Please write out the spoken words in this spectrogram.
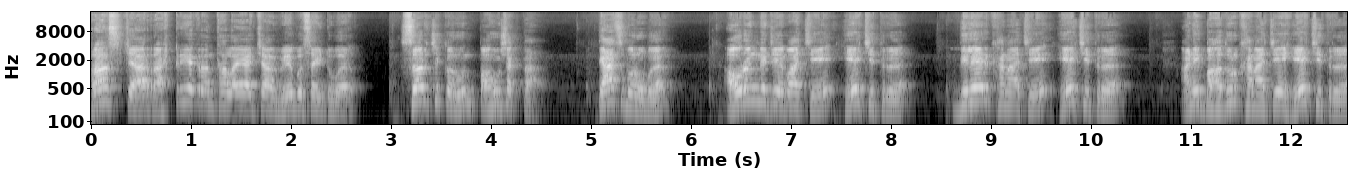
फ्रान्सच्या राष्ट्रीय ग्रंथालयाच्या वेबसाईटवर सर्च करून पाहू शकता. त्याचबरोबर औरंगजेबाचे हे चित्र दिलेर खानाचे हे चित्र आणि बहादूर खानाचे हे चित्र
